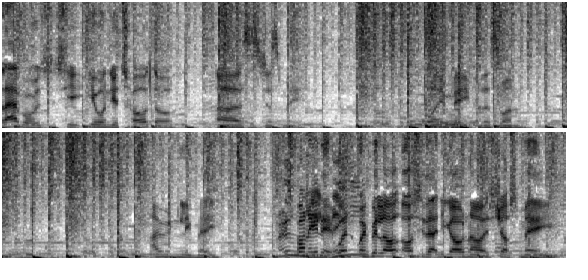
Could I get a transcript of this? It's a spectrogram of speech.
Collab or is this you, you on your Todd or? Uh, this is just me. Blame me for this one. Only me. It's funny, isn't it? When, when people ask you that and you go, oh, no, it's just me.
